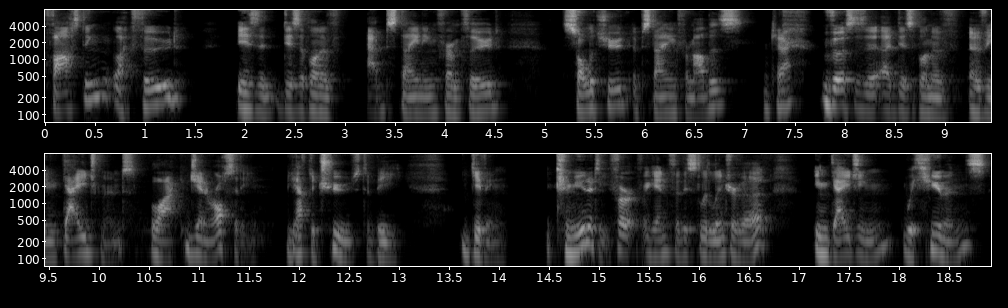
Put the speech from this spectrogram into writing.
fasting, like food, is a discipline of abstaining from food, solitude, abstaining from others, Okay. versus a, a discipline of, of engagement, like generosity. You have to choose to be giving. Community, for again, for this little introvert, engaging with humans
